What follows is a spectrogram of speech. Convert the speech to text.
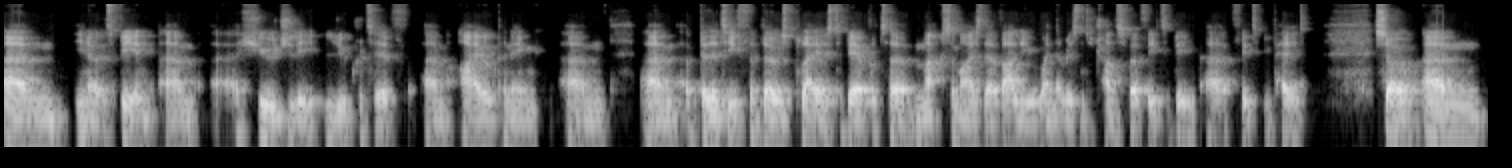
Um, you know, it's been um, a hugely lucrative, eye-opening um, um, ability for those players to be able to maximize their value when there isn't a transfer fee to be uh, fee to be paid. So um,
